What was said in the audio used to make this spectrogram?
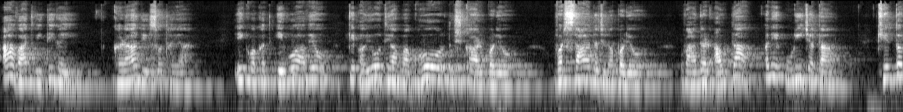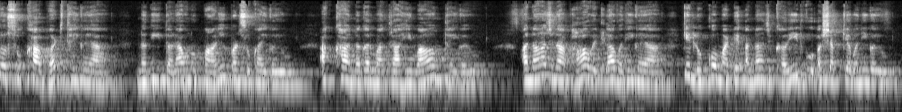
આ વાત વીતી ગઈ. ઘણા દિવસો થયા. એક વખત એવો આવ્યો કે અયોધ્યામાં ઘોર દુષ્કાળ પડ્યો. વરસાદ જ ન પડ્યો. વાદળ આવતા અને ઉડી જતા. ખેતરો સૂખા ભટ્ટ થઈ ગયા. નદી તળાવનું પાણી પણ સુકાઈ ગયું. આખા નગરમાં ત્રાહીમામ થઈ ગયું. અનાજના ભાવ એટલા વધી ગયા કે લોકો માટે અનાજ ખરીદવું અશક્ય બની ગયું.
